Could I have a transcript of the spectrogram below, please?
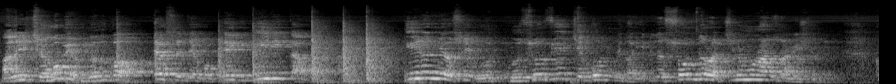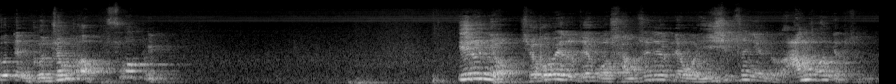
만약에 제곱이 없는 거 x제곱 빼기 1이 있다고 한다. 1은 요새 무- 무슨 수의 제곱입니까? 이래서 손들어 질문하는 사람이 있습니다. 그때는 근처가 수학입니다. 1은요, 제곱해도 되고, 3성해도 되고, 20성해도 아무 관계 없습니다.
